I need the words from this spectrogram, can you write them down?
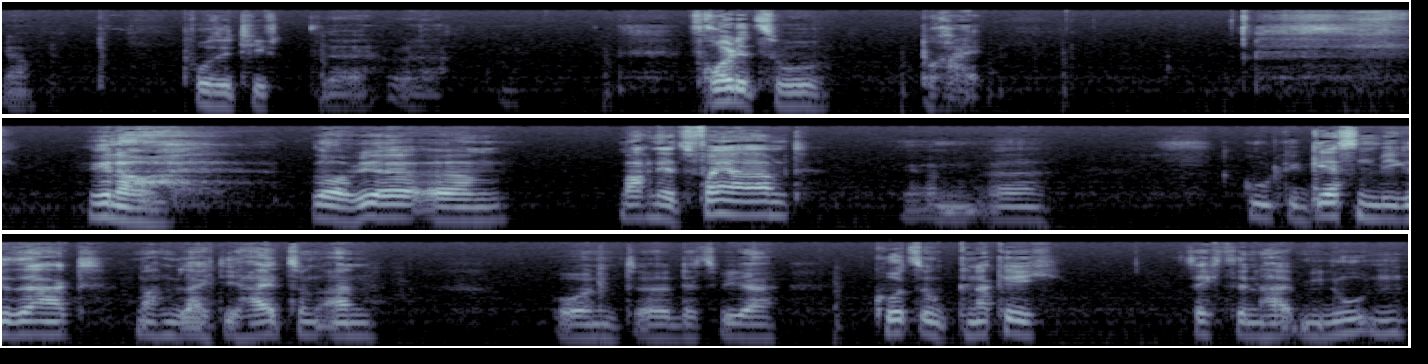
ja, positiv äh, Freude zu bereiten. Genau. So, wir ähm, machen jetzt Feierabend. Wir haben äh, gut gegessen, wie gesagt, machen gleich die Heizung an und äh, das wieder kurz und knackig, 16,5 Minuten.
